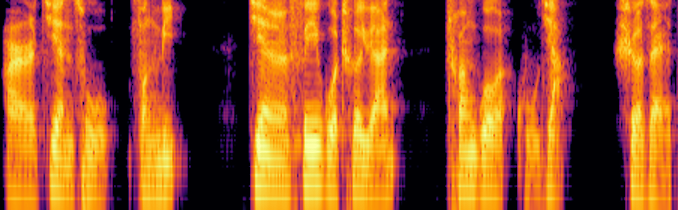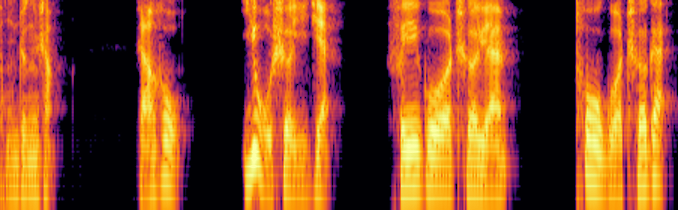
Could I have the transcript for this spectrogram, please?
而箭簇锋利，箭飞过车辕，穿过骨架，射在铜筝上，然后又射一箭，飞过车辕，透过车盖。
